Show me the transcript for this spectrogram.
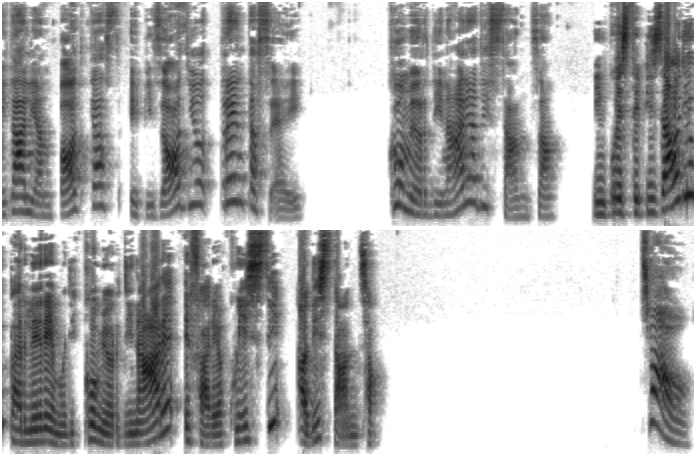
Italian Podcast, episodio 36. Come ordinare a distanza. In questo episodio parleremo di come ordinare e fare acquisti a distanza. Ciao,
